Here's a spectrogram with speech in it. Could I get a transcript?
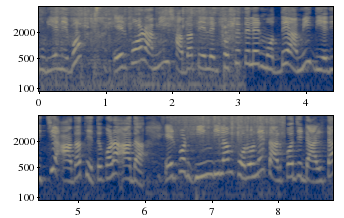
গুঁড়িয়ে নেব। এরপর আমি সাদা তেলের সর্ষের তেলের মধ্যে আমি দিয়ে দিচ্ছি আদা থেতো করা আদা। এরপর হিং দিলাম ফোড়নে, তারপর যে ডালটা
